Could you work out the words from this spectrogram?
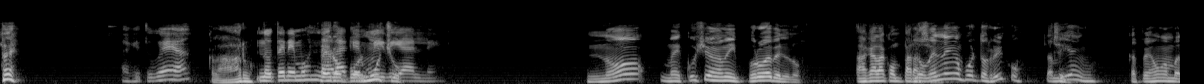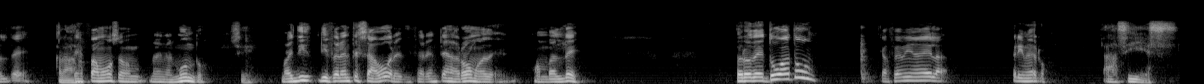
Para que tú veas, Claro. no tenemos Pero nada que envidiarle. No me escuchen a mí, pruébenlo. Haga la Lo comparación. venden en Puerto Rico también. Café Juan Valdés. Claro. Es famoso en, en el mundo. Sí. Hay di- diferentes sabores, diferentes aromas de Juan Valdés. Pero de tú a tú, Café Miaela primero. Así es.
